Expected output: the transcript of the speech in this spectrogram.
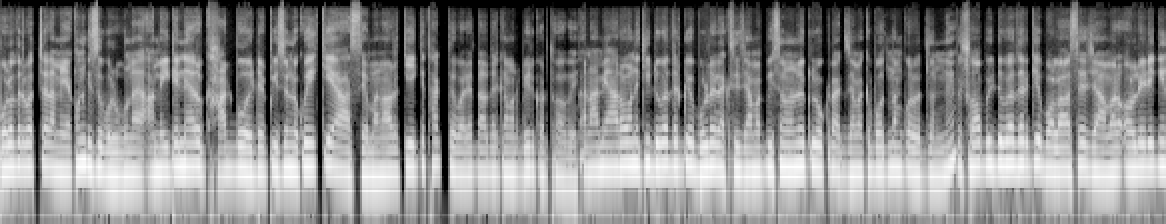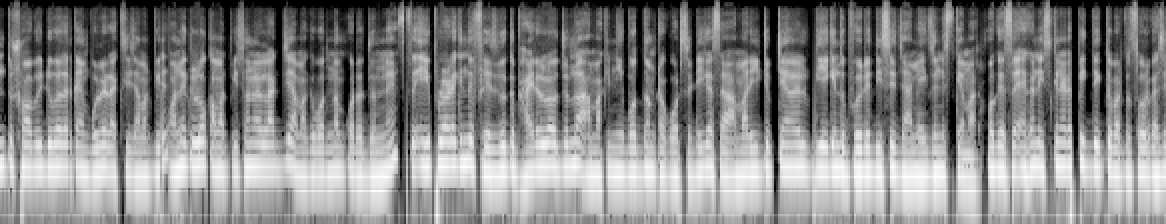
বড়দের বাচ্চারা, আমি এখন কিছু বলব না। আমি এটা নিয়ে আরও ঘাটবো, এটার পিছনে কে কে আছে? মানে আর কে কে থাকতে পারে? তাদেরকে আমার বের করতে হবে। কারণ আমি আরও অনেক ইউটিউবারদেরকে বলে রাখছি যে, আমার পিছনে অনেক লোক রাখছে, আমাকে বদনাম করার জন্য। সব ইউটিউবারদেরকে বলা আছে যে আমার অলরেডি কিন্তু সব ইউটিউবারদেরকে আমি বলে রাখছি যে আমার অনেক লোক আমার পিছনে লাগছে আমাকে বদনাম করার জন্য। তো এই প্লটে কিন্তু ফেসবুকে ভাইরাল হওয়ার জন্য আমাকে নিয়ে বদনামটা করছে ঠিক আছে? আমার ইউটিউব চ্যানেল দিয়ে কিন্তু ভরে দিছে যে আমি একজন স্ক্যামার ওকে সো এখন স্ক্রিনে একটা পিক দেখতে পারতো ওর কাছে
